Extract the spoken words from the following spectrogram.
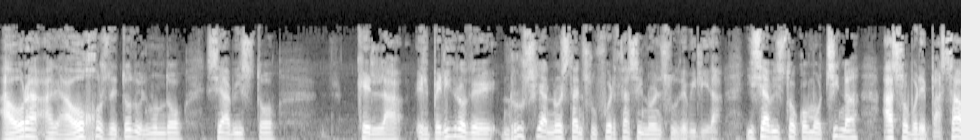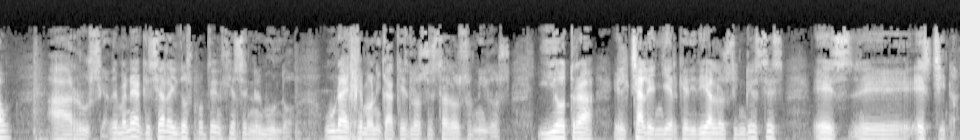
ahora a, ojos de todo el mundo se ha visto que el peligro de Rusia no está en su fuerza, sino en su debilidad. Y se ha visto cómo China ha sobrepasado a Rusia. De manera que si ahora hay dos potencias en el mundo, una hegemónica que es los Estados Unidos y otra, el challenger que dirían los ingleses, es, eh, es China.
